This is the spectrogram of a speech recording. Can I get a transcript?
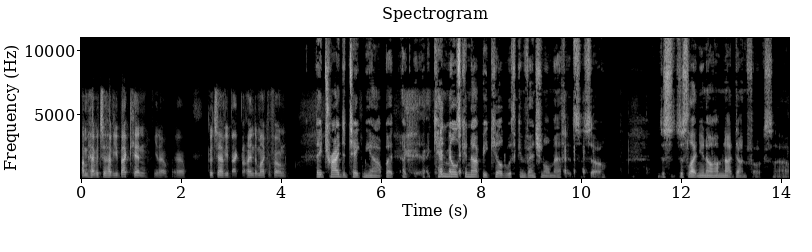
I'm happy to have you back, Ken. You know, uh, good to have you back behind the microphone. They tried to take me out, but uh, Ken Mills cannot be killed with conventional methods. So, just just letting you know, I'm not done, folks. Uh,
